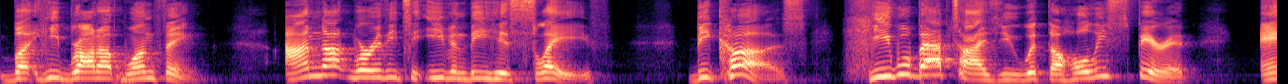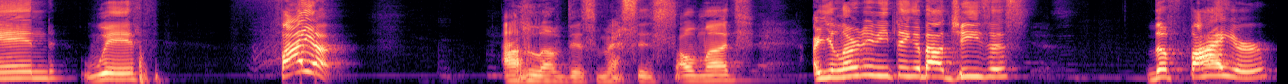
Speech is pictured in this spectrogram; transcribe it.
But he brought up one thing. I'm not worthy to even be his slave because he will baptize you with the Holy Spirit and with fire. I love this message so much. Are you learning anything about Jesus? The fire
